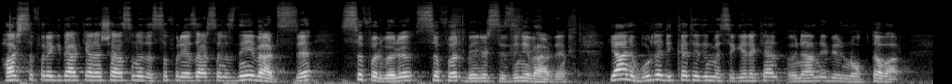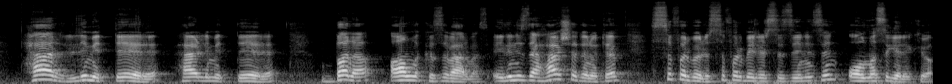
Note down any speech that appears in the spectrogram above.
h sıfıra giderken aşağısına da 0 yazarsanız neyi verdi size? 0 bölü 0 belirsizliğini verdi. Yani burada dikkat edilmesi gereken önemli bir nokta var. Her limit değeri, her limit değeri bana anlık hızı vermez. Elinizde her şeyden öte 0 bölü 0 belirsizliğinizin olması gerekiyor.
